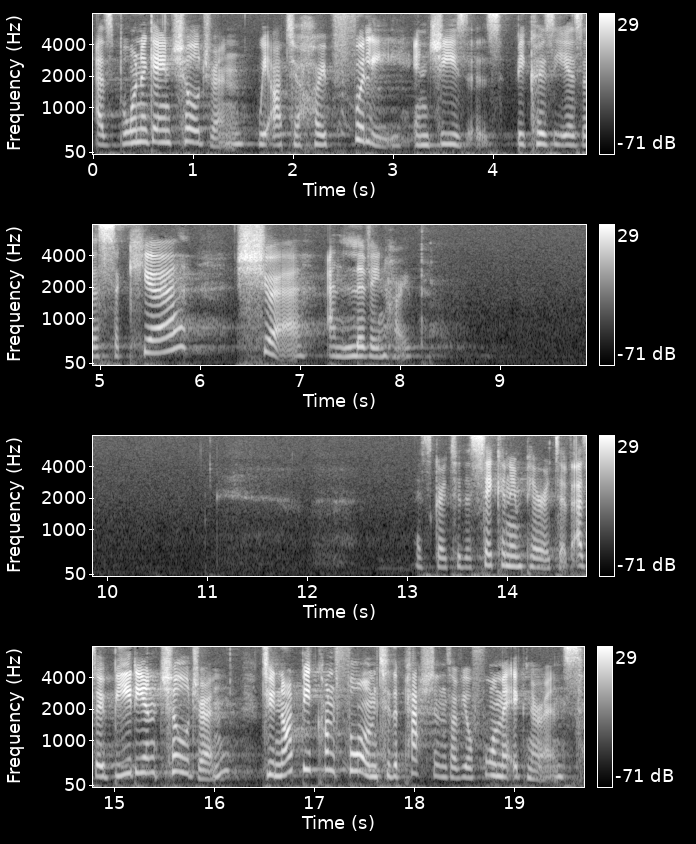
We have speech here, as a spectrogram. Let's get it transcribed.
as born again children, we are to hope fully in Jesus because he is a secure, sure, and living hope. Let's go to the second imperative. As obedient children, do not be conformed to the passions of your former ignorance,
